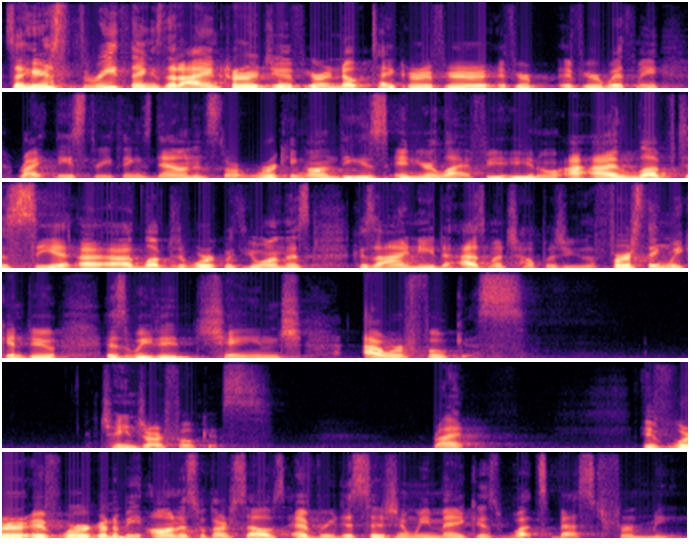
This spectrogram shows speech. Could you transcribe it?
So, here's three things that I encourage you if you're a note taker, if you're, if you're, if you're with me, write these three things down and start working on these in your life. You, you know, I, I, love to see it. I, I'd love to work with you on this because I need as much help as you. The first thing we can do is we can change our focus change our focus, right? If we're, if we're going to be honest with ourselves, every decision we make is what's best for me.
